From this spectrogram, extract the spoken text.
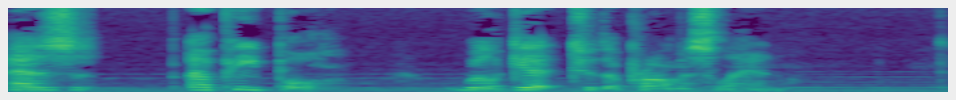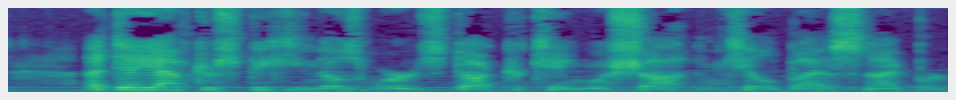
as a people, will get to the promised land. A day after speaking those words, Dr. King was shot and killed by a sniper.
